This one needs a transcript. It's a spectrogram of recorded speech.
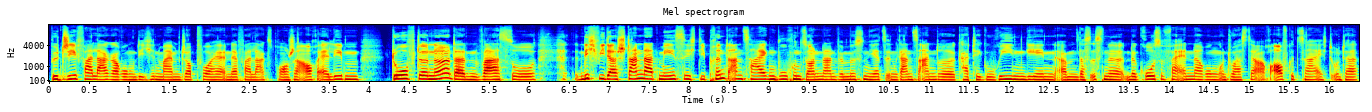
Budgetverlagerung, die ich in meinem Job vorher in der Verlagsbranche auch erleben durfte. Ne? Dann war es so nicht wieder standardmäßig die Printanzeigen buchen, sondern wir müssen jetzt in ganz andere Kategorien gehen. Ähm, das ist eine, eine große Veränderung und du hast ja auch aufgezeigt, unter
